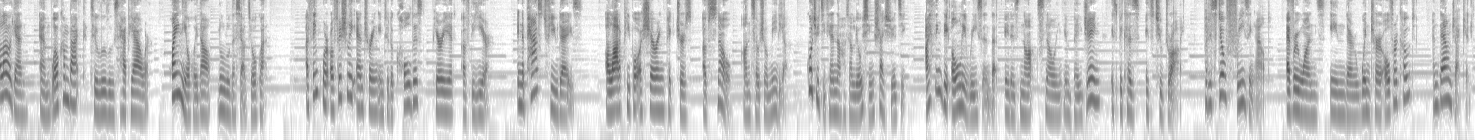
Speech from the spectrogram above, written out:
Hello again, and welcome back to Lulu's Happy Hour. 欢迎你又回到露露的小酒馆。I think we're officially entering into the coldest period of the year. In the past few days, a lot of people are sharing pictures of snow on social media. 过去几天呢，好像流行晒雪景。I think the only reason that it is not snowing in Beijing is because it's too dry. But it's still freezing out. Everyone's in their winter overcoat and down jacket.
